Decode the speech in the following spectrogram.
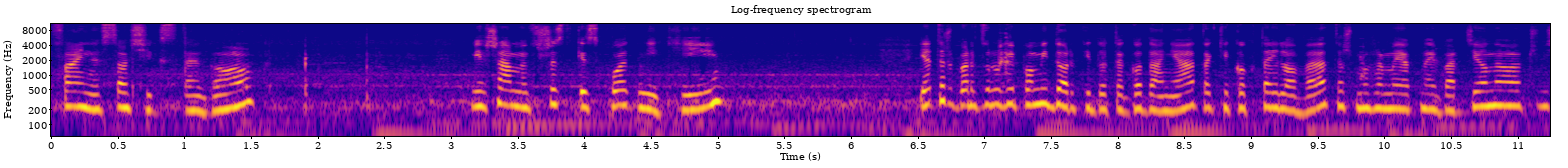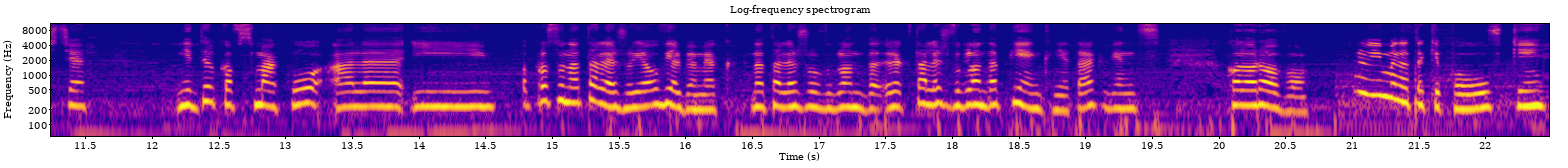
Fajny sosik z tego. Mieszamy wszystkie składniki. Ja też bardzo lubię pomidorki do tego dania, takie koktajlowe, też możemy jak najbardziej. One oczywiście nie tylko w smaku, ale i po prostu na talerzu. Ja uwielbiam jak na talerzu wygląda, jak talerz wygląda pięknie, tak? Więc kolorowo. Robimy na takie połówki.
